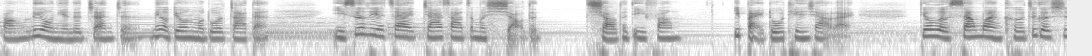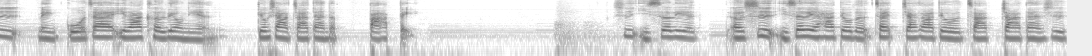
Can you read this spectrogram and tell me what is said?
方，六年的战争没有丢那么多炸弹。以色列在加沙这么小的小的地方，一百多天下来丢了三万颗，这个是美国在伊拉克六年丢下炸弹的八倍。是以色列，呃，是以色列他丢的在加沙丢的炸炸弹是。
